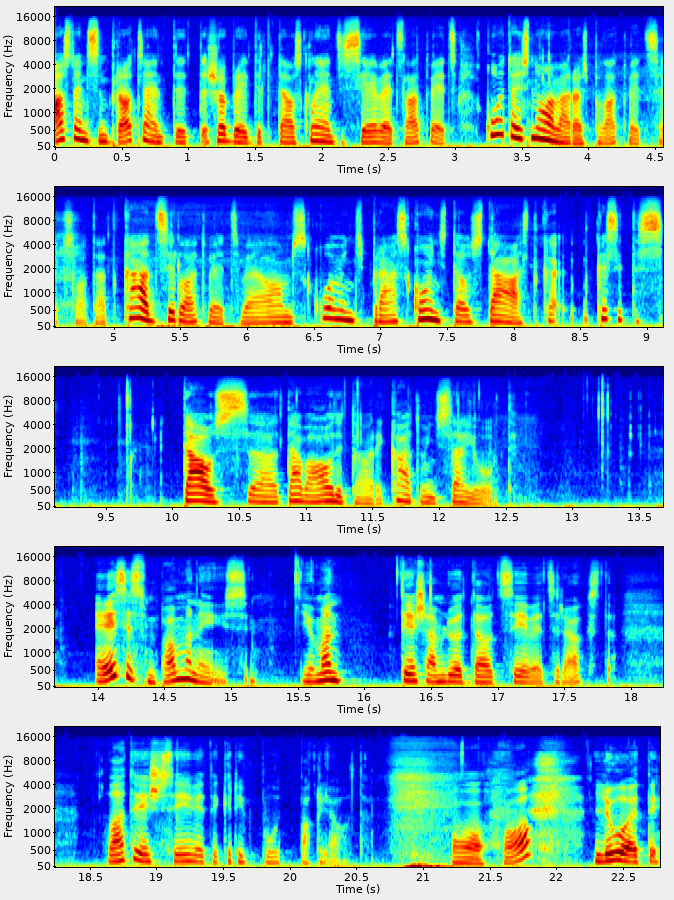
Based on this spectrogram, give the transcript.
80% šobrīd ir tavs klients, sievietes, latviešu. Ko tu esi novērojis par latviešu seksualitāti? Kādas ir latviešu vēlmes, ko viņas prasa, ko viņas tev stāsta? Ka, kas ir tas tavs, tava auditorija, kā tu viņu sajūti? Es esmu pamanījusi, jo man tiešām ļoti daudz sievietes raksta. Latviešu sieviete grib būt pakļauta. Oho. ļoti.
